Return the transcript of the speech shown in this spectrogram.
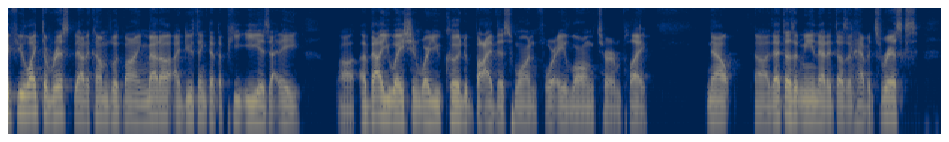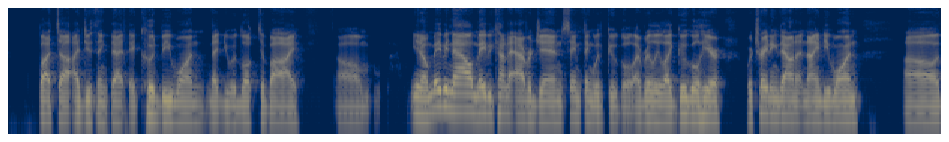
if you like the risk that it comes with buying Meta, I do think that the PE is at a uh, a valuation where you could buy this one for a long term play. Now, uh, that doesn't mean that it doesn't have its risks, but uh, I do think that it could be one that you would look to buy. Um, you know, maybe now, maybe kind of average in. Same thing with Google. I really like Google here. We're trading down at 91 uh,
